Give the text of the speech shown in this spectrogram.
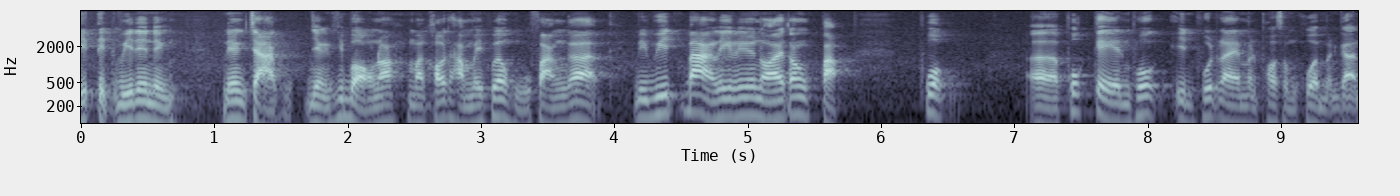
วีติดวีดได้หนึ่งเนื่องจากอย่างที่บอกเนาะมันเขาทำไปเพื่อหูฟังก็มีวีดบ้างเล็กๆน้อยๆต้องปรับพวกเอ่อพวกเกณฑ์พวกอินพุตอะไรมันพอสมควรเหมือนกัน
